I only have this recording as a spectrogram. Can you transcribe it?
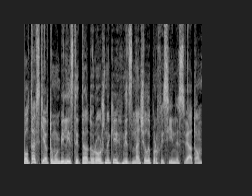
Полтавські автомобілісти та дорожники відзначили професійне свято.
